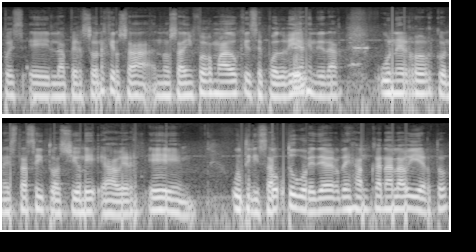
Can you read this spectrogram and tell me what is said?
pues la persona que nos ha, nos ha informado que se podría generar un error con esta situación de haber utilizado vez de dejado un canal abierto,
